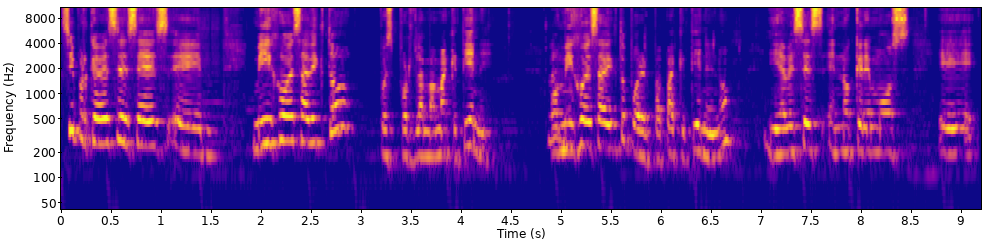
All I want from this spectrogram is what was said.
Sí, porque a veces es, eh, mi hijo es adicto, pues por la mamá que tiene. O mi hijo es adicto por el papá que tiene, ¿no? Y a veces eh, no queremos eh,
